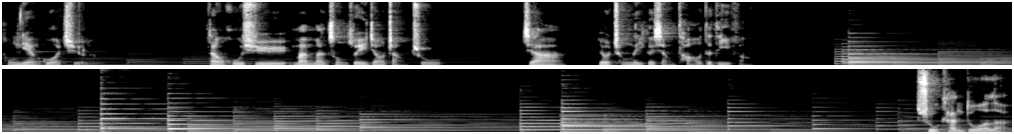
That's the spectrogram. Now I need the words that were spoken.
童年过去了。当胡须慢慢从嘴角长出，家又成了一个想逃的地方。书看多了，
